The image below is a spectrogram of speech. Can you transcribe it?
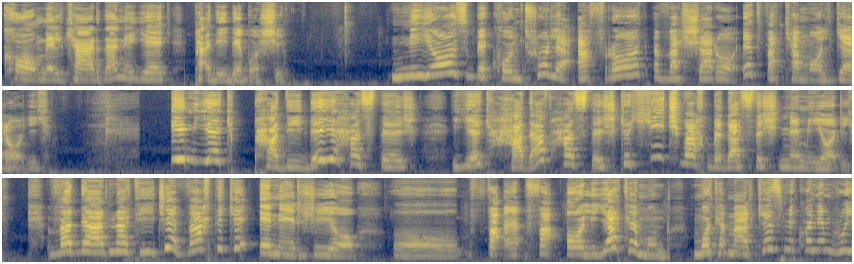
کامل کردن یک پدیده باشیم. نیاز به کنترل افراد و شرایط و کمالگرایی. این یک پدیده هستش یک هدف هستش که هیچ وقت به دستش نمیاریم. و در نتیجه وقتی که انرژی و فعالیتمون متمرکز می‌کنیم روی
